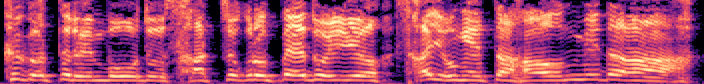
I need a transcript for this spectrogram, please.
그것들을 모두 사적으로 빼돌려 사용했다 하옵니다.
